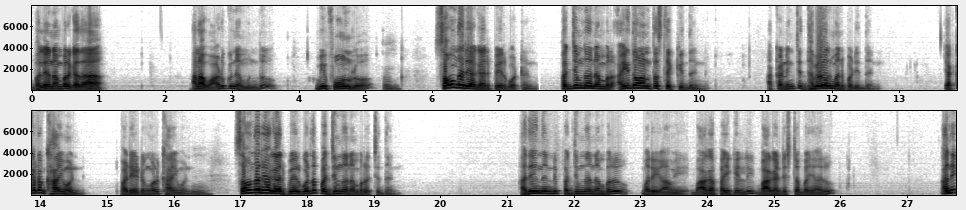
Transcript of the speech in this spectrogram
భలే నంబర్ కదా? అలా వాడుకునే ముందు మీ ఫోన్లో. సౌందర్య గారి పేరు కొట్టండి. పద్దెనిమిదో నెంబర్ ఐదో అంతస్తు ఎక్కిద్దండి. అక్కడి నుంచి దబేల్మని పడిద్దండి. ఎక్కడం ఖాయమండి. పడేయటం కూడా ఖాయమండి. ఉమ్. సౌందర్య గారి పేరు కొడితే పద్దెనిమిదో నెంబర్ వచ్చిద్దండి. అదేందండి? పద్దెనిమిదో నెంబరు మరి ఆమె బాగా పైకి వెళ్ళి బాగా డిస్టర్బ్ అయ్యారు అని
